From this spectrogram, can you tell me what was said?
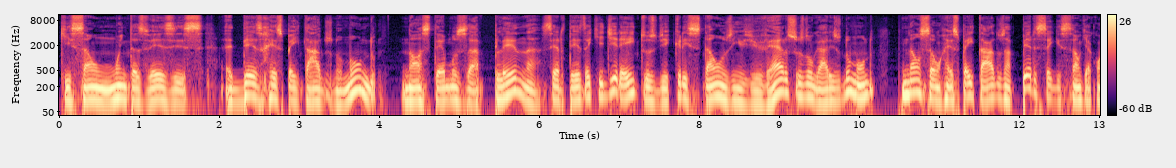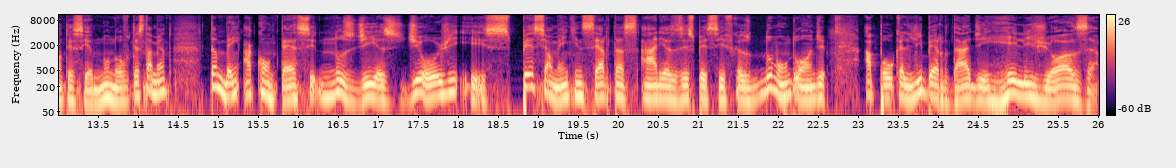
que são muitas vezes eh, desrespeitados no mundo, nós temos a plena certeza que direitos de cristãos em diversos lugares do mundo não são respeitados, a perseguição que acontecia no Novo Testamento também acontece nos dias de hoje, especialmente em certas áreas específicas do mundo onde há pouca liberdade religiosa.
